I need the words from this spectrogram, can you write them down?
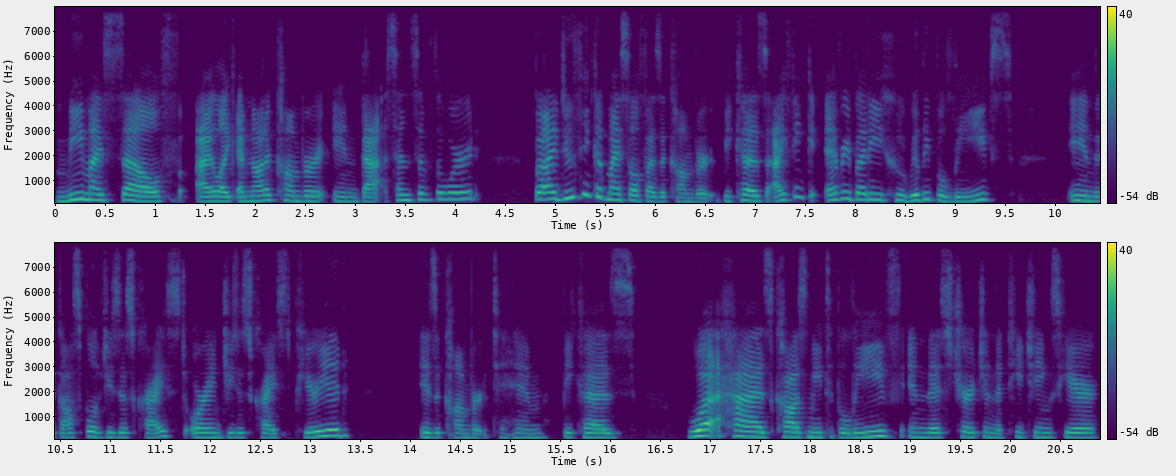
me myself, I like am not a convert in that sense of the word. But I do think of myself as a convert because I think everybody who really believes in the gospel of Jesus Christ or in Jesus Christ, period, is a convert to him because what has caused me to believe in this church and the teachings here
